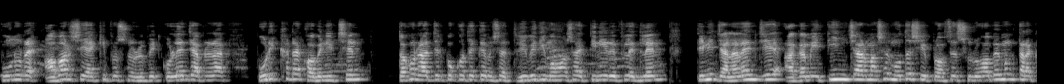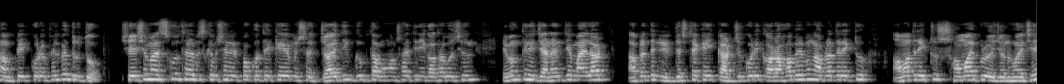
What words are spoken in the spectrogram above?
পুনরায় আবার সে একই প্রশ্ন রিপিট করলেন যে আপনারা পরীক্ষাটা কবে নিচ্ছেন? তখন রাজ্যের পক্ষ থেকে মিস্টার ত্রিবেদী মহাশয় তিনি রিপ্লাই দিলেন। তিনি জানালেন যে আগামী তিন চার মাসের মধ্যে সেই প্রসেস শুরু হবে এবং তারা কমপ্লিট করে ফেলবে দ্রুত। সেই সময় স্কুল সার্ভিস কমিশনের পক্ষ থেকে মিস্টার জয়দীপ গুপ্তা মহাশয় তিনি কথা বলছিলেন এবং তিনি জানান যে মাইলট আপনাদের নির্দেশটাকেই কার্যকরী করা হবে এবং আপনাদের একটু, আমাদের একটু সময় প্রয়োজন হয়েছে।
